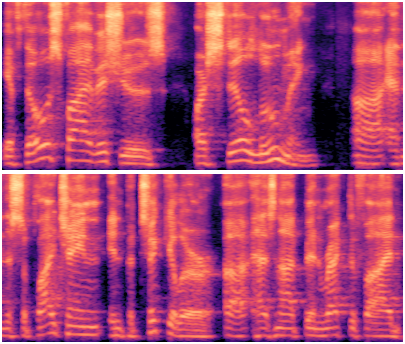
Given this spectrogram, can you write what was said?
If those five issues are still looming, uh, and the supply chain in particular uh, has not been rectified,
